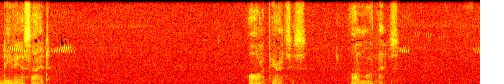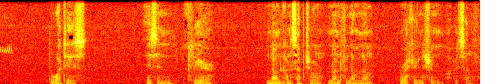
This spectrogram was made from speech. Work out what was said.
Leaving aside all appearances, all movements. The what is is in clear, non conceptual, non phenomenal recognition of itself.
